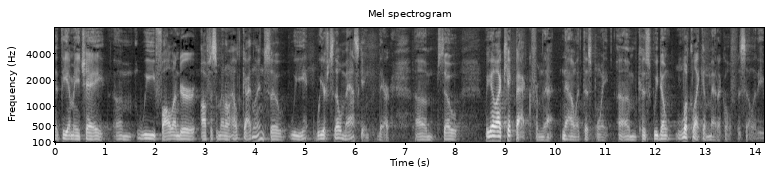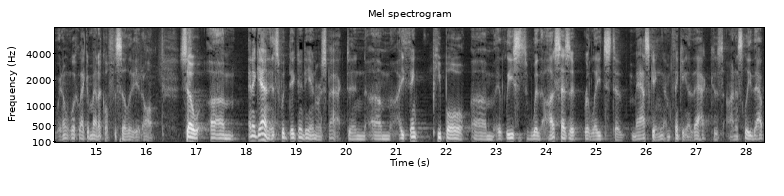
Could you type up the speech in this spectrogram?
at the MHA, um, we fall under Office of Mental Health guidelines, so we we are still masking there. Um, so we get a lot of kickback from that now at this point because um, we don't look like a medical facility. We don't look like a medical facility at all. So um, and again, it's with dignity and respect. And um, I think people, um, at least with us as it relates to masking, I'm thinking of that because honestly, that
